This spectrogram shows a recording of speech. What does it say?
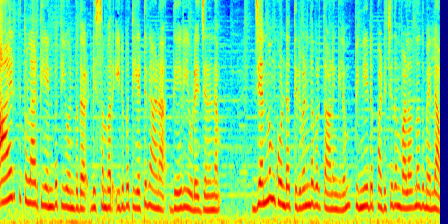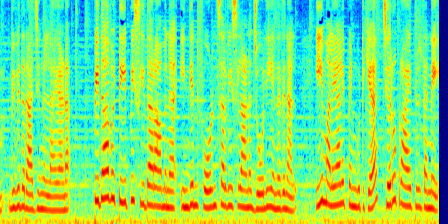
ആയിരത്തി തൊള്ളായിരത്തി എൺപത്തിയൊൻപത് ഡിസംബർ ഇരുപത്തിയെട്ടിനാണ് ദേവിയുടെ ജനനം. ജന്മം കൊണ്ട് തിരുവനന്തപുരത്താണെങ്കിലും പിന്നീട് പഠിച്ചതും വളർന്നതുമെല്ലാം വിവിധ രാജ്യങ്ങളിലായാണ്. പിതാവ് ടി പി സീതാറാമന് ഇന്ത്യൻ ഫോറിൻ സർവീസിലാണ് ജോലി എന്നതിനാൽ ഈ മലയാളി പെൺകുട്ടിക്ക് ചെറുപ്രായത്തിൽ തന്നെ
